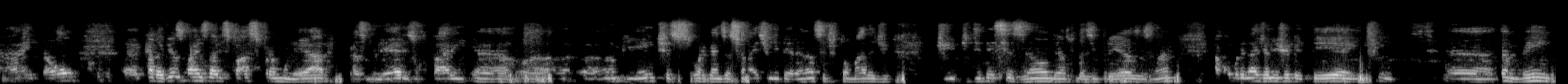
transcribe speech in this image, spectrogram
Tá? Então, cada vez mais dar espaço para a mulher, para as mulheres ocuparem ambientes organizacionais de liderança, de tomada de, de, de, decisão dentro das empresas, né? a comunidade LGBT, enfim, é, também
